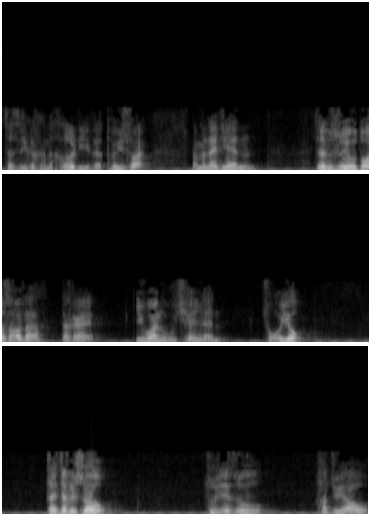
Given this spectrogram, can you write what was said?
这是一个很合理的推算。那么那天人数有多少呢？大概一万五千人左右。在这个时候，主耶稣他就要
